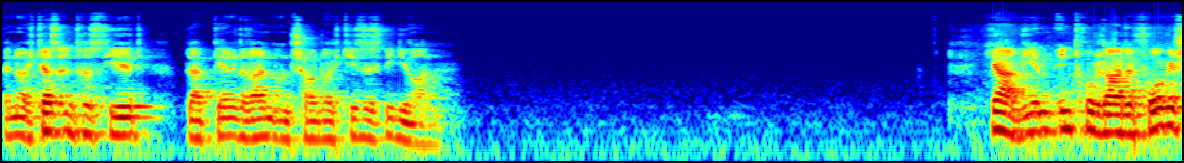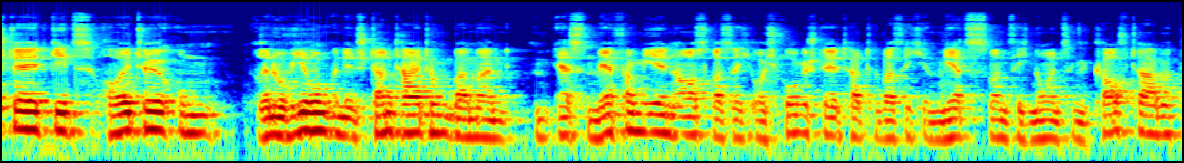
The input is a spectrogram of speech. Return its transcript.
Wenn euch das interessiert, bleibt gerne dran und schaut euch dieses Video an. Ja, wie im Intro gerade vorgestellt, geht es heute um Renovierung und Instandhaltung bei meinem ersten Mehrfamilienhaus, was ich euch vorgestellt hatte, was ich im März 2019 gekauft habe.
